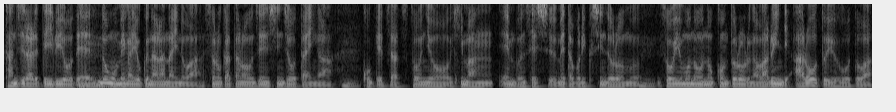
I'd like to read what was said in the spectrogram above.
感じられているようで、うん、どうも目が良くならないのはその方の全身状態が高血圧糖尿肥満塩分摂取メタボリックシンドローム、うん、そういうもののコントロールが悪いんであろうということは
